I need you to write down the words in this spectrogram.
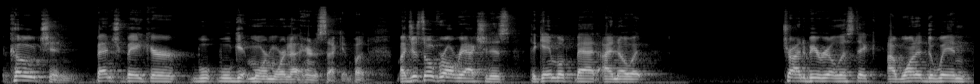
the coach and bench Baker. We'll, we'll get more and more in that here in a second. But my just overall reaction is the game looked bad. I know it. Trying to be realistic. I wanted to win.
